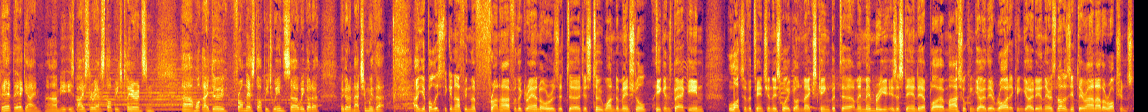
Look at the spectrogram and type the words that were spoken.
their their game um, is based around stoppage, clearance, and um, what they do from their stoppage wins. So we got to we got to match them with that. Are you ballistic enough in the front half of the ground, or is it uh, just too one-dimensional? Higgins back in. Lots of attention this week on Max King, but uh, I mean, Membrey is a standout player. Marshall can go there, Ryder can go down there. It's not as if there aren't other options.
